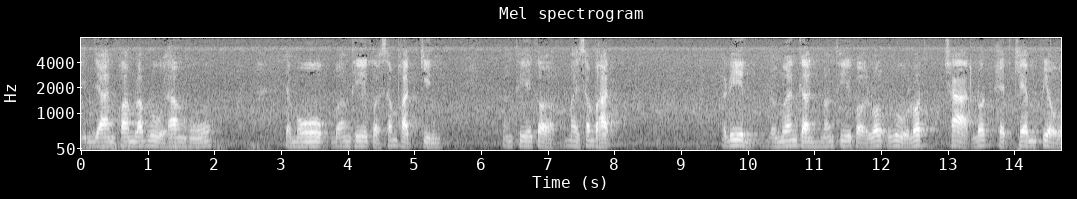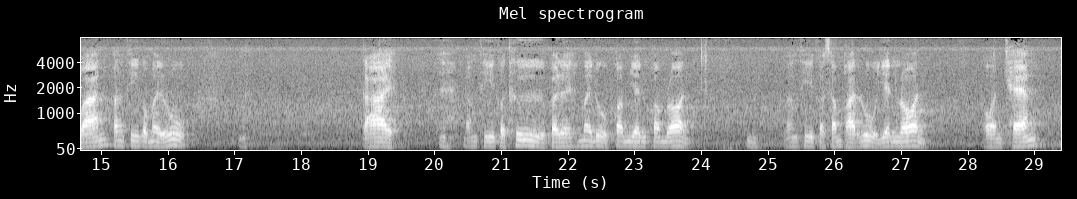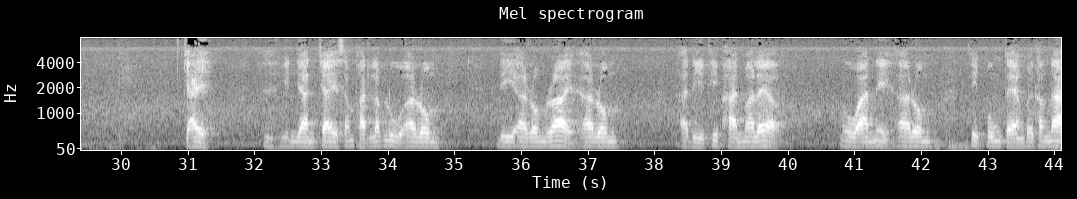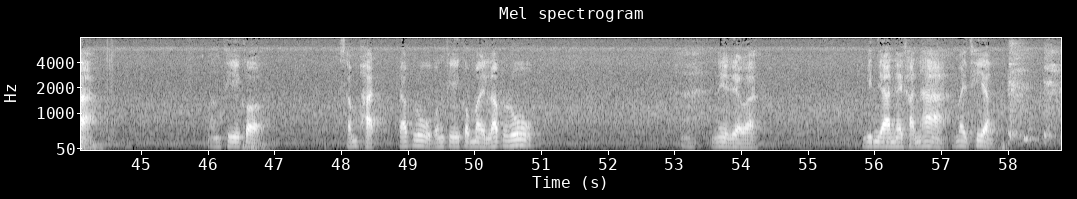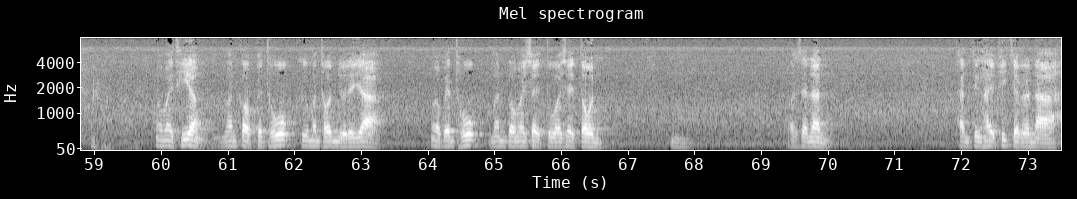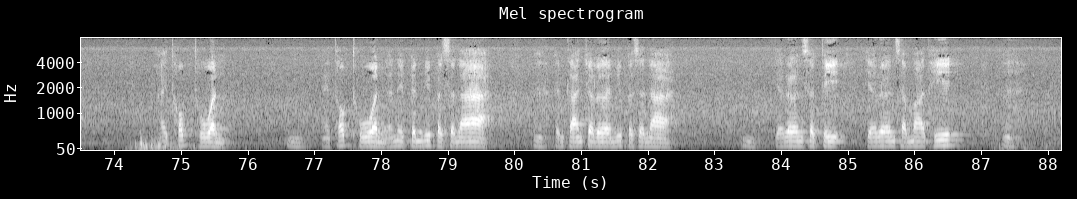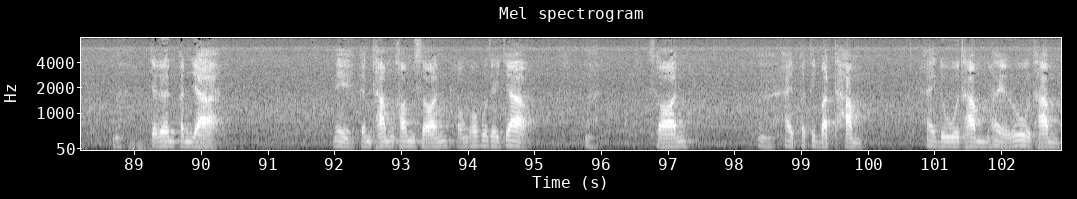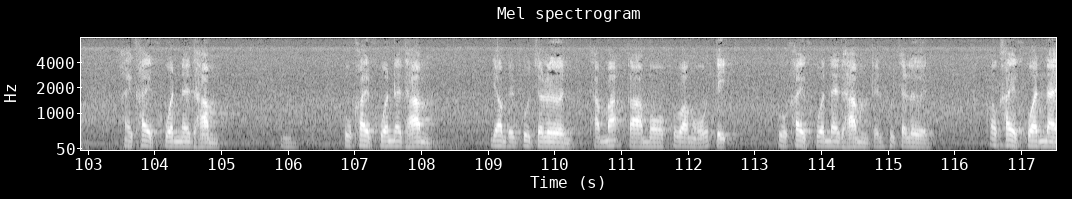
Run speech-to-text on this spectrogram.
วิญญาณความรับรู้ทางหูจมูก บางทีก็สัมผัสกลิ่นบางทีก็ไม่สัมผัสรีนเหมือนกัน บางทีก็รสรู้รสชาติรสเผ็ดเค็มเปรี้ยวหวาน บางทีก็ไม่รู้กาย บางทีก็ทื่อไปเลย ไม่รู้ความเย็นความร้อน บางทีก็สัมผัสรู้เย็นร้อน อ่อนแข็ง ใจ วิญญาณใจสัมผัสรับรู้อารมณ์ ดีอารมณ์ร้าย อารมณ์อดีตที่ผ่านมาแล้ว เมื่อวานนี่อารมณ์ที่ปรุงแต่งไปข้างหน้า บางทีก็สัมผัสรับรู้บางทีก็ไม่รับรู้นี่เรียกว่า วิญญาณในขันห้าไม่เที่ยง เมื่อไม่เที่ยง มันก็เป็นทุกข์คือมันทนอยู่ได้ยาก เมื่อเป็นทุกข์มันก็ไม่ใช่ตัวใช่ตน เพราะฉะนั้น ท่านจึงให้พิจารณา ให้ทบทวนให้ทบทวน อันนี้เป็นวิปัสนา เป็นการเจริญวิปัสนา เจริญสติ เจริญสมาธิเจริญปัญญา นี่เป็นธรรมคำสอนของพระพุทธเจ้า สอนให้ปฏิบัติธรรม ให้ดูธรรม ให้รู้ธรรม ให้ไข้ควรในธรรม ผู้ไข้ควรในธรรม ย่อมเป็นผู้เจริญ ธรรมะกาโมภวังโหติ ผู้ไข้ควรในธรรมเป็นผู้เจริญ ก็ไข้ควรใน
